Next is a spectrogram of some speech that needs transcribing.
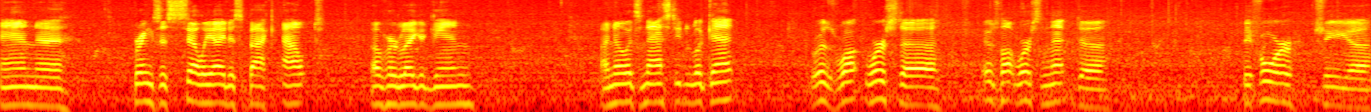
and uh, brings this cellulitis back out of her leg again. I know it's nasty to look at. It was worse. It was a lot worse than that uh, before she, uh,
